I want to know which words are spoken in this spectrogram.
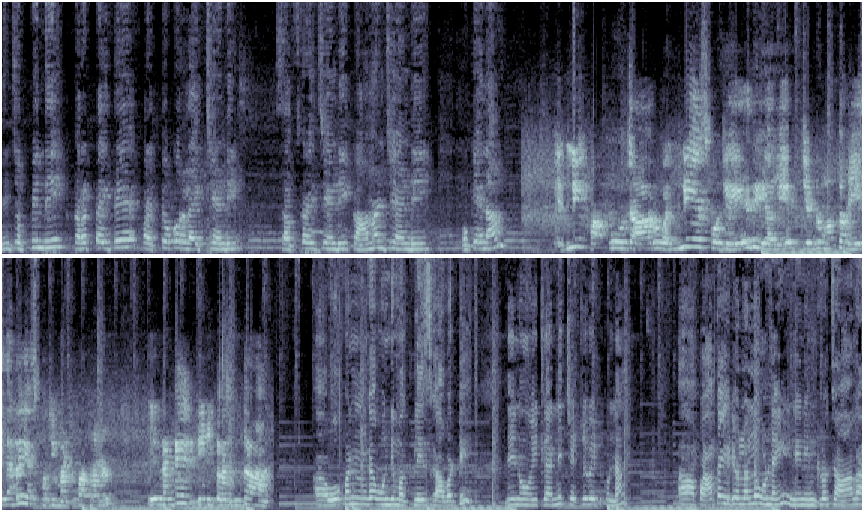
నేను చెప్పింది కరెక్ట్ అయితే ప్రతి ఒక్కరు లైక్ చేయండి. సబ్స్క్రైబ్ చేయండి కామెంట్ చేయండి. ఓకేనా? ఎన్ని పప్పు చారు అన్నీ వేసుకోవచ్చు. ఏది ఏ జడ్డు మొత్తం ఏదైనా వేసుకోవచ్చు ఈ మట్టి పాత్రలు ఏంటంటే నేను ఇక్కడ ఇంత ఓపెన్గా ఉంది మాకు ప్లేస్ కాబట్టి నేను ఇట్లా అన్ని చెట్లు పెట్టుకున్నా. ఆ, పాత వీడియోలలో ఉన్నాయి. నేను ఇంట్లో చాలా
